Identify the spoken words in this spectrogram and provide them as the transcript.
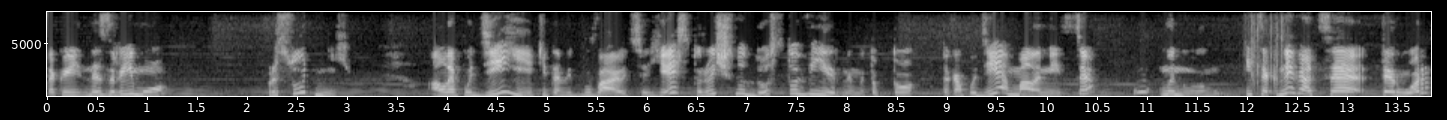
такий незримо присутній. Але події, які там відбуваються, є історично достовірними. Тобто така подія мала місце у минулому. І ця книга це терор,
